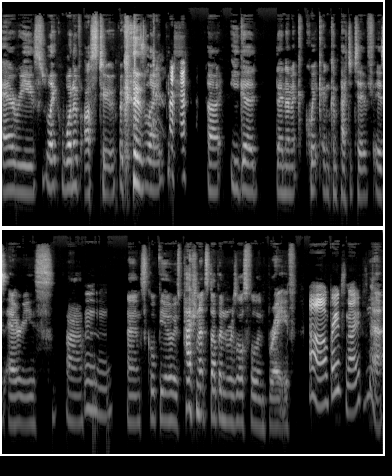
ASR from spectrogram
Aries, like one of us two, because like uh, eager, dynamic, quick, and competitive is Aries. Uh, mm. and Scorpio is passionate, stubborn, resourceful, and brave. Aw, Brave's nice. Yeah.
